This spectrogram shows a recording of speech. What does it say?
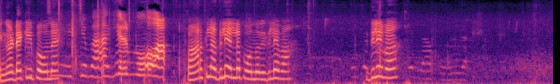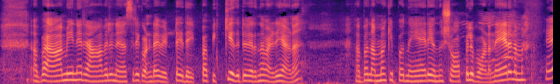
എങ്ങോട്ടേക്ക് ഈ പോകുന്നേ? പാർക്കിൽ അതിലേ അല്ല പോകുന്നത്. ഇതിലേ വാ. ഇതിലേ വാ. അപ്പോൾ ആമീനെ രാവിലെ നഴ്സറി കൊണ്ടുപോയി വിട്ട് ഇത് ഇപ്പം പിക്ക് ചെയ്തിട്ട് വരുന്ന വഴിയാണ്. അപ്പോൾ നമുക്കിപ്പോൾ നേരെ ഒന്ന് ഷോപ്പിൽ പോകണം നേരെ നമ്മൾ ഏ?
